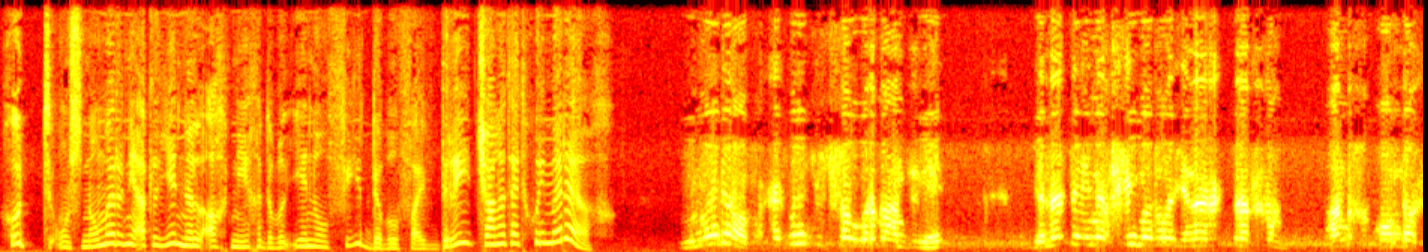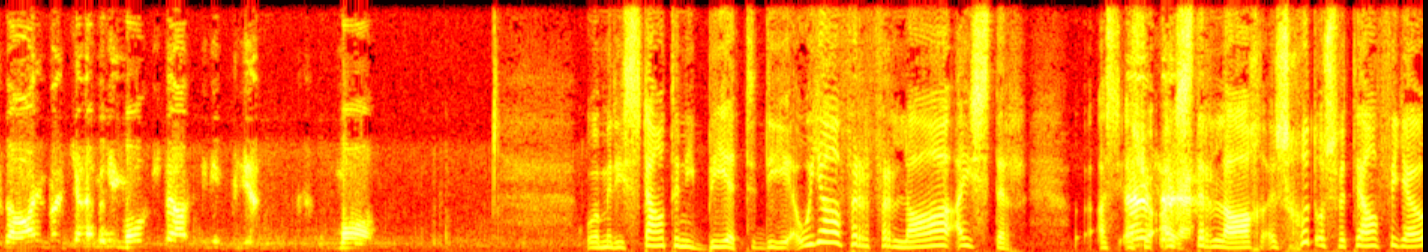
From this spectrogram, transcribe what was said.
Goed, ons nommer in die ateljee 0891104553. Chanat, goeiemiddag. Middag, ek wil net iets gou oor by Antoinette. Julle het 'n energiemiddel julle het terug ge- aangekondig daai wat julle met die melkstasie die beet. Maar O met die stout in die beet, die o ja vir verlaag eyster. As as jou eyster laag is, goed, ons vertel vir jou,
